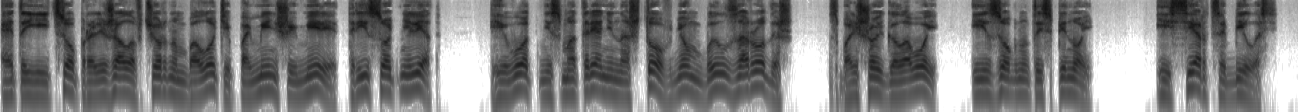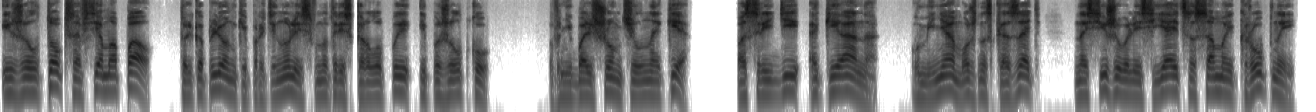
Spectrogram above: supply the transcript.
Это яйцо пролежало в черном болоте по меньшей мере три сотни лет. И вот, несмотря ни на что, в нем был зародыш с большой головой и изогнутой спиной. И сердце билось, и желток совсем опал, только пленки протянулись внутри скорлупы и по желтку. В небольшом челноке, Посреди океана у меня, можно сказать, насиживались яйца самой крупной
